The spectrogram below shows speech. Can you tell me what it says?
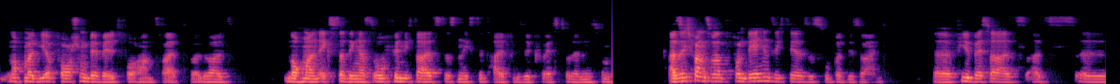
nochmal die Erforschung der Welt vorantreibt, weil du halt nochmal ein extra Ding hast, oh, finde ich da jetzt das nächste Teil für diese Quest oder nicht. Also ich fand es von der Hinsicht her ist es super designt. Äh, viel besser als, als äh,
